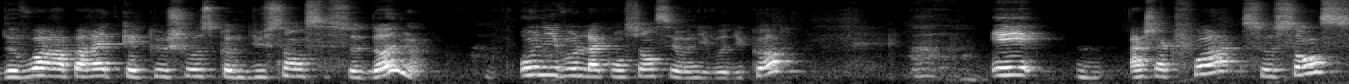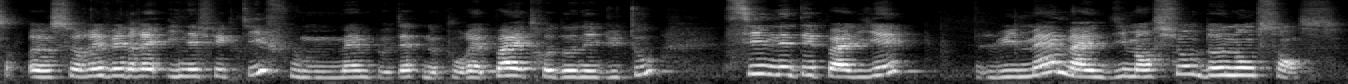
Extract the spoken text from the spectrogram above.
de voir apparaître quelque chose comme du sens se donnent, au niveau de la conscience et au niveau du corps. Et à chaque fois, ce sens euh, se révélerait ineffectif, ou même peut-être ne pourrait pas être donné du tout, s'il n'était pas lié lui-même à une dimension de non-sens.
